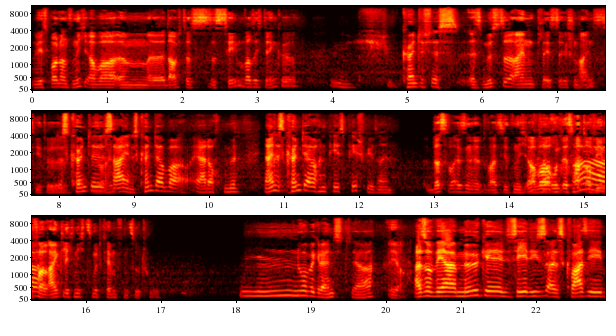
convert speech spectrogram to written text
Wir spoilern es nicht, aber ähm, äh, darf ich das System, was ich denke? Könnte es... Es müsste ein PlayStation 1 Titel Das könnte sein. sein. Es könnte aber... Ja doch... Nein, es könnte auch ein PSP-Spiel sein. Das weiß ich, nicht, weiß ich jetzt nicht, doch, aber doch. und es ah. hat auf jeden ah. Fall eigentlich nichts mit Kämpfen zu tun. Nur begrenzt, ja. ja. Also wer möge, sehe dieses als quasi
